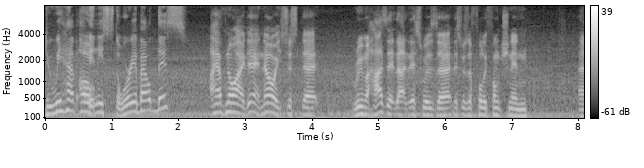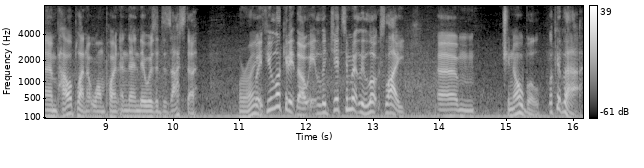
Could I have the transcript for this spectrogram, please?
do we have Oh. any story about this? I have no idea. No, it's just that rumor has it that this was uh, this was a fully functioning um, power plant at one point, and then there was a disaster. All right. But if you look at it though, it legitimately looks like um, Chernobyl. Look at that.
